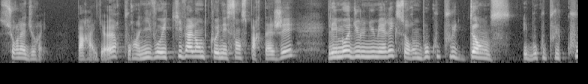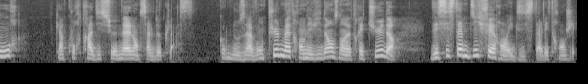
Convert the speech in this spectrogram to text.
sur la durée. Par ailleurs, pour un niveau équivalent de connaissances partagées, les modules numériques seront beaucoup plus denses et beaucoup plus courts qu'un cours traditionnel en salle de classe. Comme nous avons pu le mettre en évidence dans notre étude, des systèmes différents existent à l'étranger,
